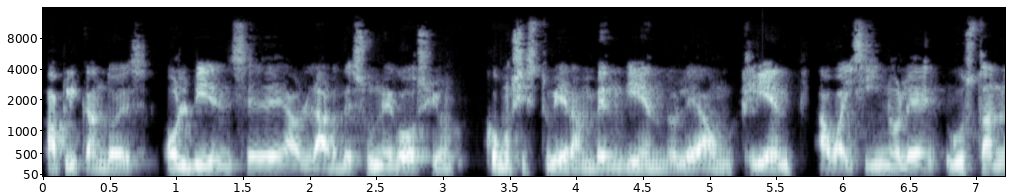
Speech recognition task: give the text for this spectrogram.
aplicando es, olvídense de hablar de su negocio como si estuvieran vendiéndole a un cliente. A YC no le gustan,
